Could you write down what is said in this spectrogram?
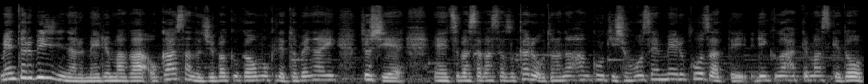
メンタル美人になるメルマガお母さんの呪縛が重くて飛べない女子へ、えー、翼が授かる大人の反抗期処方箋メール講座ってリンクが貼ってますけど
